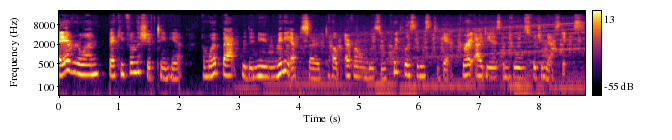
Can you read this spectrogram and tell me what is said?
Hey everyone, Becky from the Shift Team here, and we're back with a new mini episode to help everyone with some quick listens to get great ideas and tools for gymnastics.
